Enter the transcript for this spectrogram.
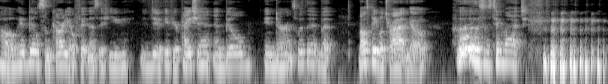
oh, it builds some cardio fitness if you, you do if you're patient and build endurance with it. But most people try it and go, "Whew, "This is too much."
